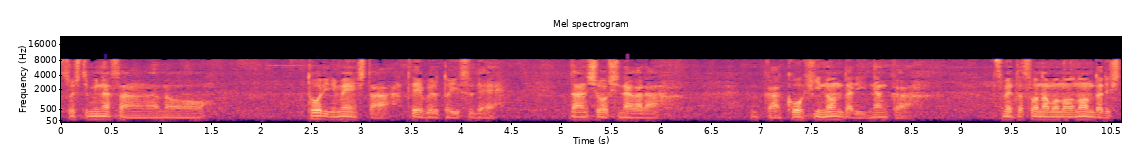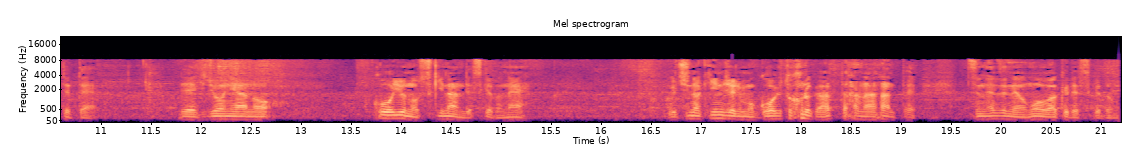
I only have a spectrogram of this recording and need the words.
ー、そして皆さん、あの、通りに面したテーブルと椅子で談笑しながら、なんかコーヒー飲んだり、なんか冷たそうなものを飲んだりしてて、で非常にあのこういうの好きなんですけどね。うちの近所にもこういうところがあったらななんて常々思うわけですけども。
